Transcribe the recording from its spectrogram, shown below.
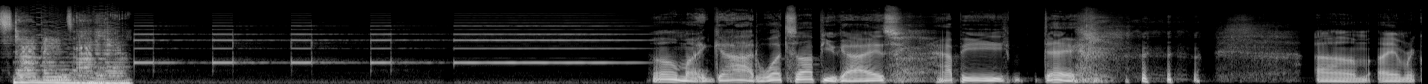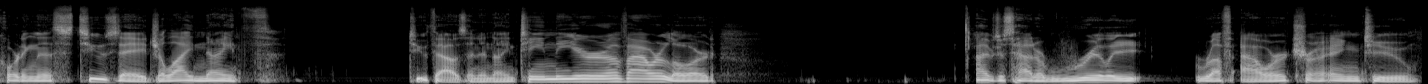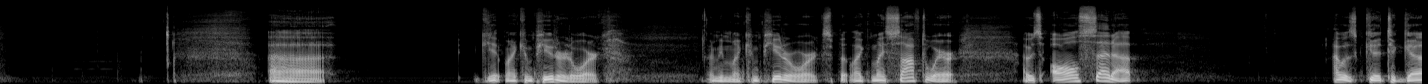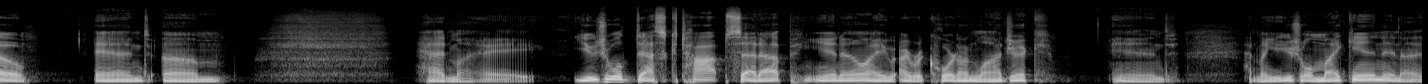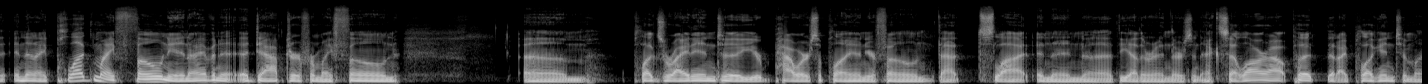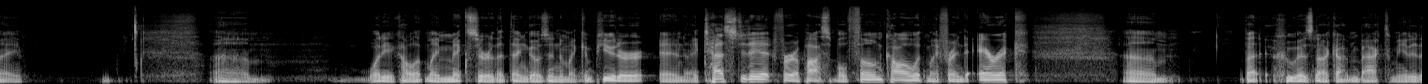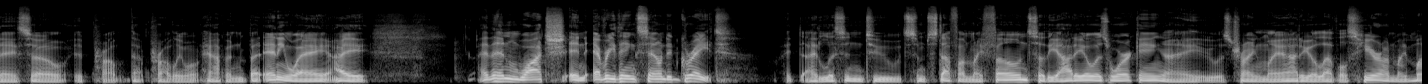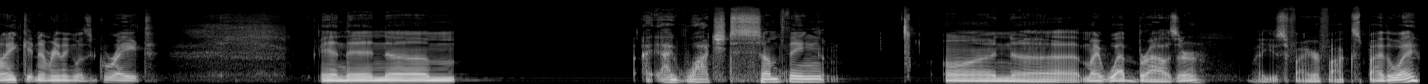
Starburns Audio. Oh my God, what's up, you guys? Happy day. um, I am recording this Tuesday, July 9th, 2019, the year of our Lord. I've just had a really rough hour trying to uh, get my computer to work. I mean, my computer works, but like my software, I was all set up. I was good to go and um, had my usual desktop set up. You know, I, I record on Logic and had my usual mic in, and, uh, and then I plugged my phone in. I have an adapter for my phone. Um, plugs right into your power supply on your phone, that slot, and then uh, the other end there's an XLR output that I plug into my um, what do you call it? My mixer that then goes into my computer, and I tested it for a possible phone call with my friend Eric, um, but who has not gotten back to me today, so it prob- that probably won't happen. But anyway, I I then watch, and everything sounded great. I, I listened to some stuff on my phone, so the audio was working. I was trying my audio levels here on my mic, and everything was great. And then um, I, I watched something on uh, my web browser. I use Firefox, by the way.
